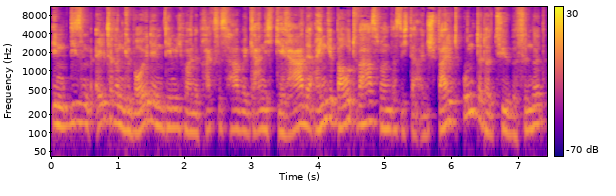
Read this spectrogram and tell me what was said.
in diesem älteren Gebäude, in dem ich meine Praxis habe, gar nicht gerade eingebaut war, sondern dass sich da ein Spalt unter der Tür befindet,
